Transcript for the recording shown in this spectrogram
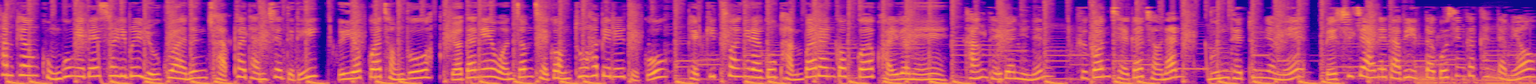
한편 공공의대 설립을 요구하는 좌파 단체들이 의협과 정부, 여당의 원점 재검토 합의를 두고 백기투항이라고 반발한 것과 관련해 강 대변인은 그건 제가 전한 문 대통령의 메시지 안에 답이 있다고 생각한다며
